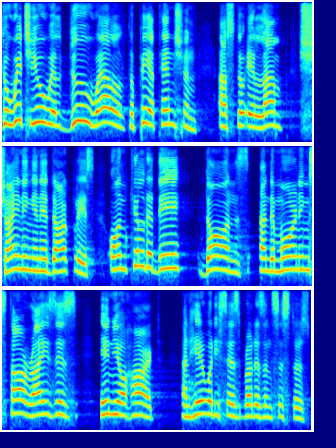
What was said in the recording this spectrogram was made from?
to which you will do well to pay attention as to a lamp shining in a dark place until the day dawns and the morning star rises in your heart. And hear what he says, brothers and sisters.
